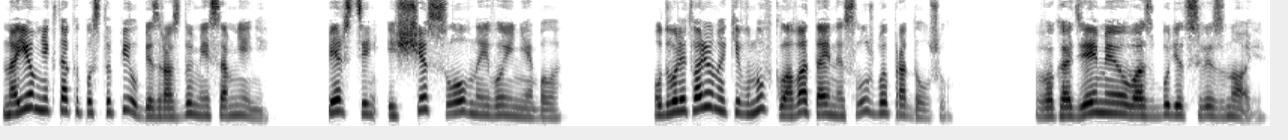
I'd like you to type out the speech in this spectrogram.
Наемник так и поступил, без раздумий и сомнений. Перстень исчез, словно его и не было. Удовлетворенно кивнув, глава тайной службы продолжил. «В академии у вас будет связной.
